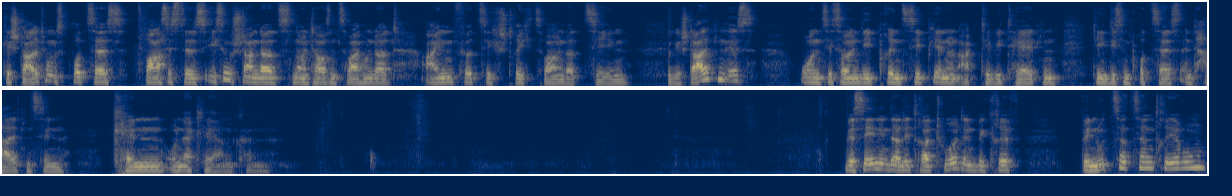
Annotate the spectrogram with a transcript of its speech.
Gestaltungsprozess Basis des ISO-Standards 9241-210 zu gestalten ist und Sie sollen die Prinzipien und Aktivitäten, die in diesem Prozess enthalten sind, kennen und erklären können. Wir sehen in der Literatur den Begriff Benutzerzentrierung,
